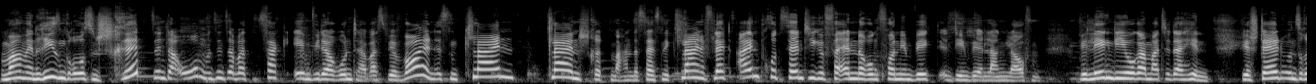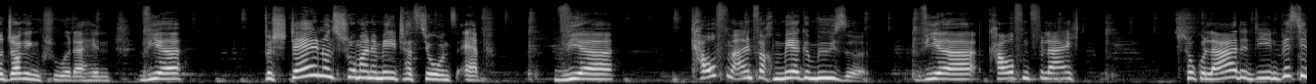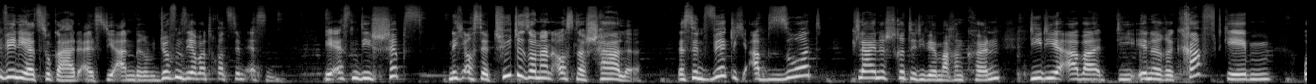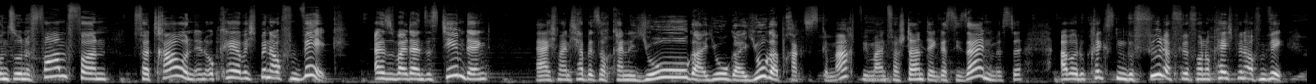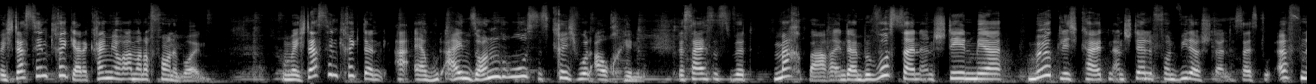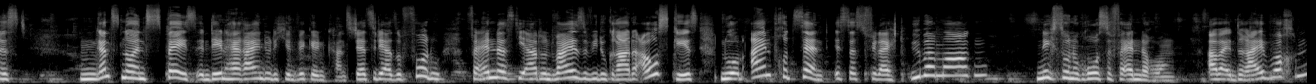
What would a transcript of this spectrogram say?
Und machen wir einen riesengroßen Schritt, sind da oben und sind aber zack eben wieder runter. Was wir wollen, ist einen kleinen, kleinen Schritt machen. Das heißt, eine kleine, vielleicht einprozentige Veränderung von dem Weg, in dem wir entlang laufen. Wir legen die Yogamatte dahin. Wir stellen unsere Jogging-Schuhe dahin. Wir bestellen uns schon mal eine Meditations-App. Wir kaufen einfach mehr Gemüse. Wir kaufen vielleicht Schokolade, die ein bisschen weniger Zucker hat als die andere. Wir dürfen sie aber trotzdem essen. Wir essen die Chips nicht aus der Tüte, sondern aus einer Schale. Das sind wirklich absurd kleine Schritte, die wir machen können, die dir aber die innere Kraft geben und so eine Form von Vertrauen in, okay, aber ich bin auf dem Weg. Also weil dein System denkt, ja, ich meine, ich habe jetzt auch keine Yoga, Yoga, Yoga-Praxis gemacht, wie mein Verstand denkt, dass sie sein müsste. Aber du kriegst ein Gefühl dafür von, okay, ich bin auf dem Weg. Wenn ich das hinkriege, ja, dann kann ich mich auch einmal nach vorne beugen. Und wenn ich das hinkriege, dann, ah, ja gut, ein Sonnengruß, das kriege ich wohl auch hin. Das heißt, es wird machbarer. In deinem Bewusstsein entstehen mehr Möglichkeiten anstelle von Widerstand. Das heißt, du öffnest einen ganz neuen Space, in den herein du dich entwickeln kannst. Stellst du dir also vor, du veränderst die Art und Weise, wie du gerade ausgehst, nur um ein Prozent ist das vielleicht übermorgen nicht so eine große Veränderung. Aber in drei Wochen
